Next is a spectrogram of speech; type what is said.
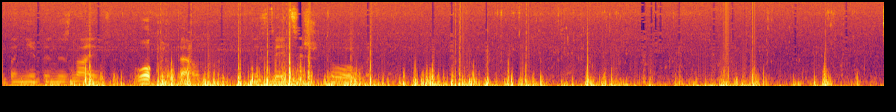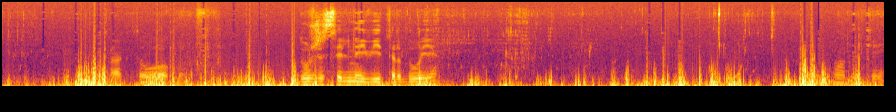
Риба, ніби не знаю. Окунь, певно. Мені здається, що то окунь. Так, то окунь. Дуже сильний вітер дує. Ось такий.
